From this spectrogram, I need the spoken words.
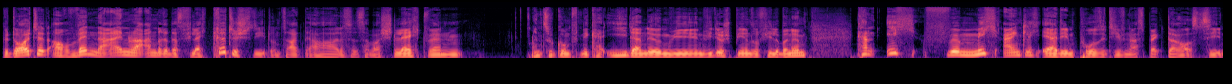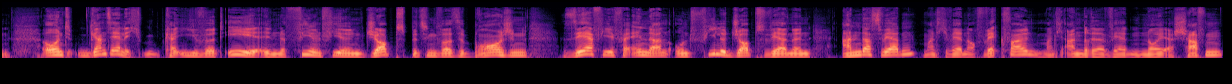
Bedeutet, auch wenn der ein oder andere das vielleicht kritisch sieht und sagt, ja, das ist aber schlecht, wenn in Zukunft eine KI dann irgendwie in Videospielen so viel übernimmt, kann ich für mich eigentlich eher den positiven Aspekt daraus ziehen. Und ganz ehrlich, KI wird eh in vielen, vielen Jobs bzw. Branchen sehr viel verändern und viele Jobs werden anders werden, manche werden auch wegfallen, manche andere werden neu erschaffen.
